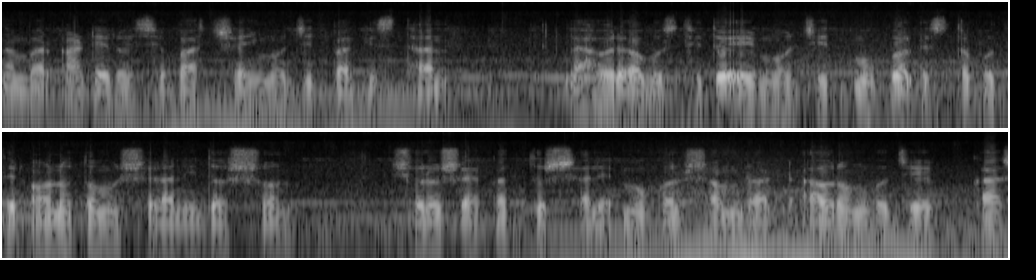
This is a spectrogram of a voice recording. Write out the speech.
নাম্বার আটে রয়েছে বাদশাহী মসজিদ পাকিস্তান। লাহোরে অবস্থিত এই মসজিদ মুঘল স্থাপত্যের অন্যতম সেরা নিদর্শন। ষোলোশো একাত্তর সালে মুঘল সম্রাট আওরঙ্গজেব কাজ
